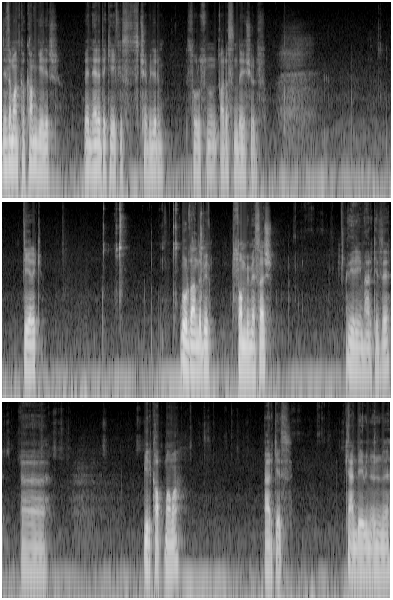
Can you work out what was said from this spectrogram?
ne zaman kakam gelir ve nerede keyifli sıçabilirim sorusunun arasında yaşıyoruz. Diyerek buradan da bir son bir mesaj vereyim herkese. Ee, bir kap mama herkes kendi evinin önüne.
